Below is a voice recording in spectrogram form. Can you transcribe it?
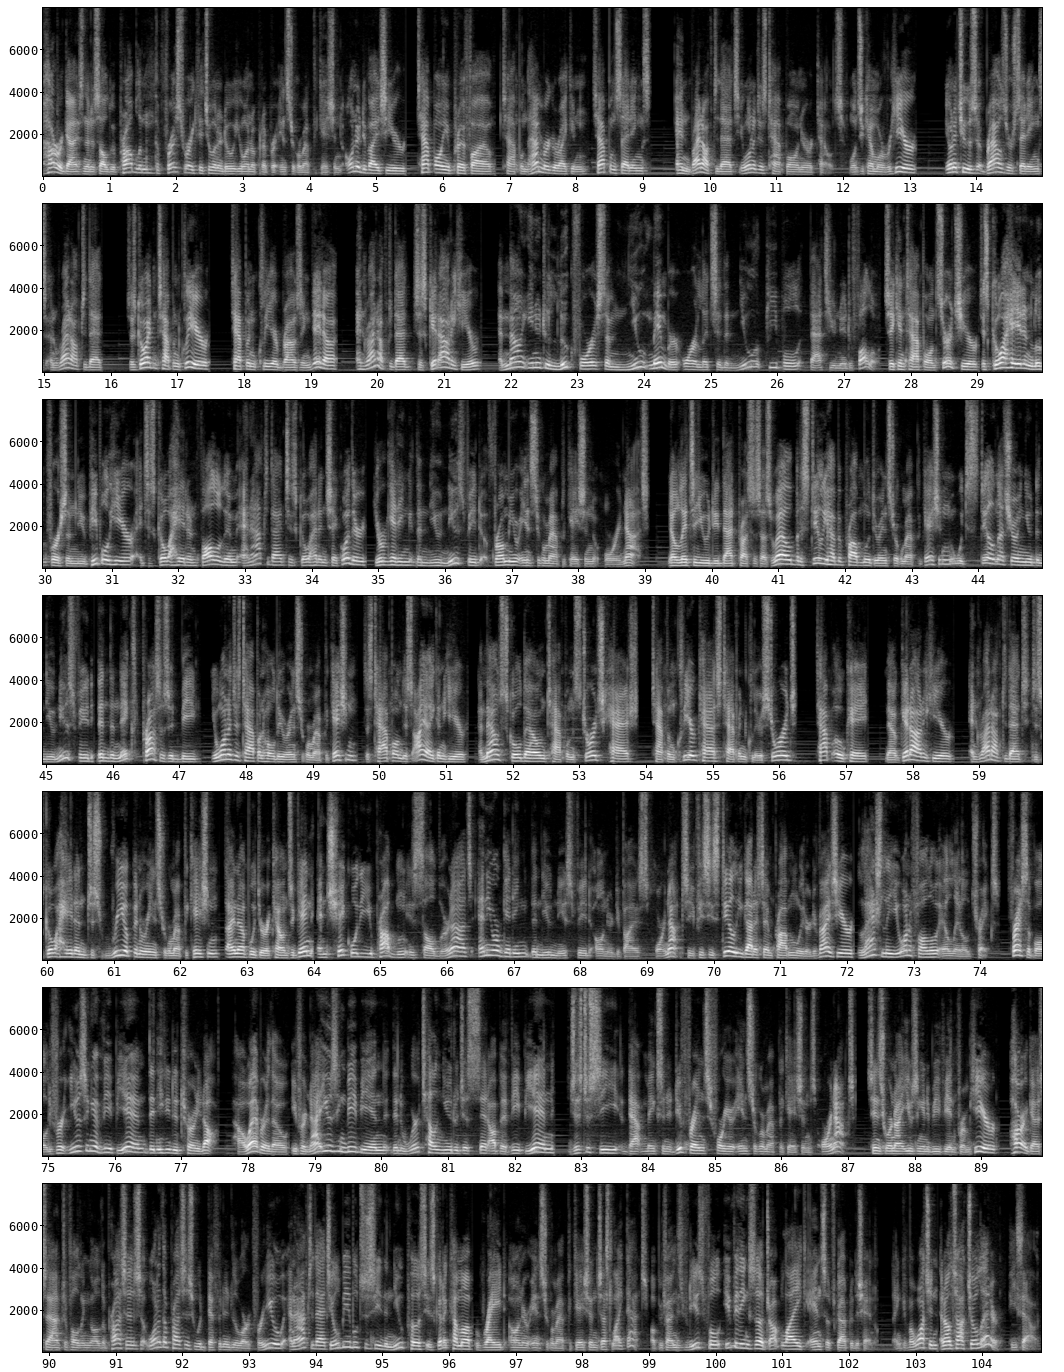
Alright guys, now to solve the problem, the first work that you want to do, you want to open up your Instagram application on your device here, tap on your profile, tap on the hamburger icon, tap on settings, and right after that, you want to just tap on your account. Once you come over here, you want to choose browser settings, and right after that, just go ahead and tap on clear, tap on clear browsing data, and right after that, just get out of here and now you need to look for some new member or let's say the new people that you need to follow. So you can tap on search here, just go ahead and look for some new people here and just go ahead and follow them. And after that, just go ahead and check whether you're getting the new newsfeed from your Instagram application or not. Now let's say you did that process as well, but still you have a problem with your Instagram application, which is still not showing you the new newsfeed, then the next process would be you want to just tap on hold your Instagram application, just tap on this eye icon here, and now scroll down, tap on storage cache, tap on clear cache, tap on clear storage, tap OK, now get out of here, and right after that, just go ahead and just reopen your Instagram application, sign up with your accounts again, and check whether your problem is solved or not, and you're getting the new newsfeed on your device or not. So if you see still you got a same problem with your device here, lastly, you want to follow a little tricks. First of all, if you're using a VPN, then you need to turn it off. However, though, if you're not using VPN, then we're telling you to just set up a VPN just to see that makes any difference for your Instagram applications or not. Since we're not using any VPN from here, alright guys, after following all the process, one of the process would definitely work for you and after that you'll be able to see the new post is gonna come up right on your Instagram application just like that. Hope you found this video useful. If you think so, drop a like and subscribe to the channel. Thank you for watching and I'll talk to you later. Peace out.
